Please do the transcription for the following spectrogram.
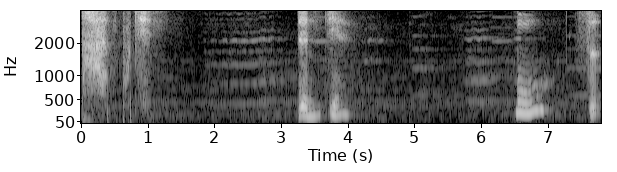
叹不尽人间。母子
